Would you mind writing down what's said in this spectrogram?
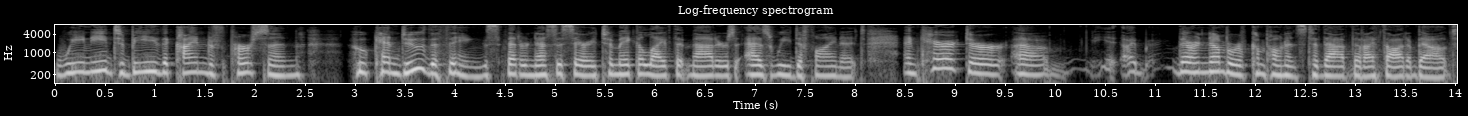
We need to be the kind of person who can do the things that are necessary to make a life that matters as we define it. And character, um, I, there are a number of components to that that I thought about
